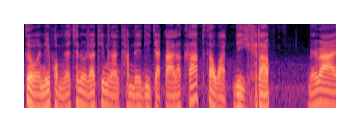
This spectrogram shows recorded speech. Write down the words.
ส่วนวันนี้ผมนัชนนท์และทีมงานทำเลยดีจากลาแล้วครับ สวัสดีครับบ๊ายบาย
